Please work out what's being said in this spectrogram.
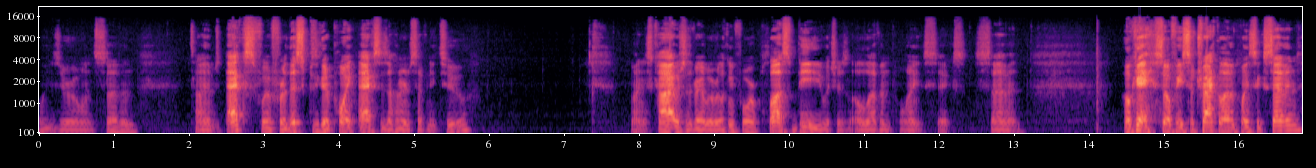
0.017 times x. For, for this particular point, x is 172 minus chi, which is the variable we're looking for, plus b, which is 11.67. Okay, so if we subtract 11.67,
